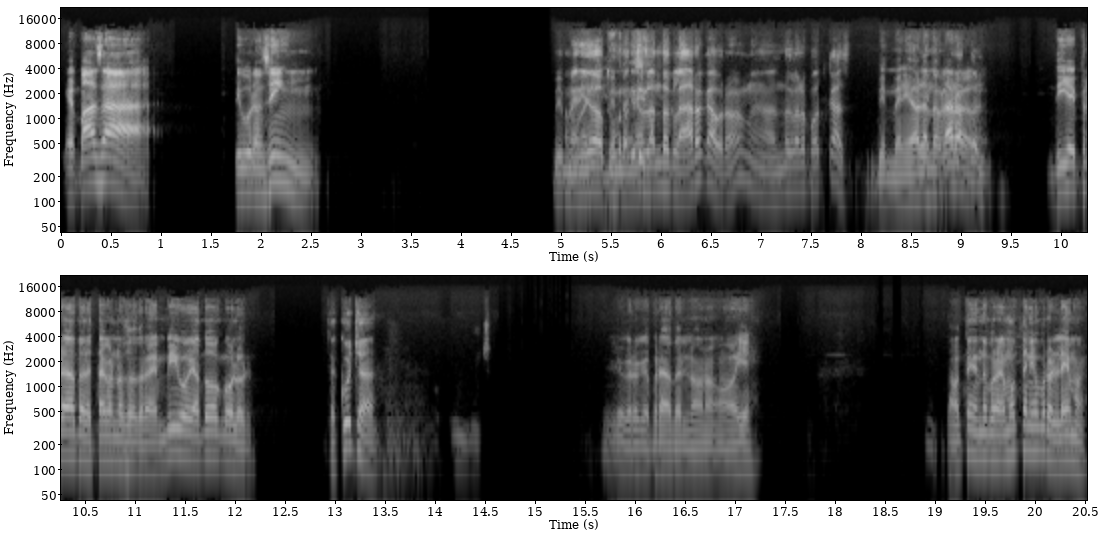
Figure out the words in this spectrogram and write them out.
¿Qué pasa? Tiburoncín. Bienvenido, bienvenido hablando claro, cabrón. Hablando claro podcast. Bienvenido a hablando DJ claro. Predator. DJ Predator está con nosotros en vivo y a todo color. ¿Se escucha? Yo creo que Predator no, no, oye. Estamos teniendo, hemos tenido problemas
